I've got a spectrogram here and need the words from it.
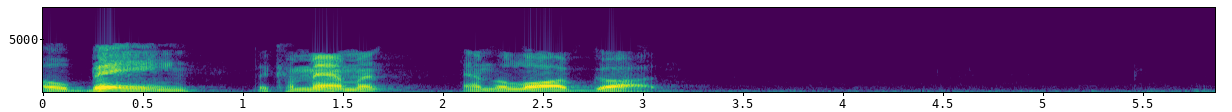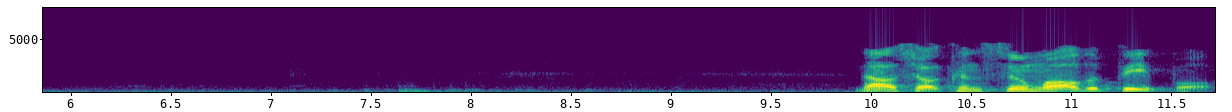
obeying the commandment and the law of God. Thou shalt consume all the people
